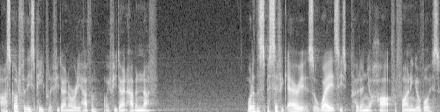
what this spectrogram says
Ask God for these people if you don't already have them or if you don't have enough. What are the specific areas or ways He's put in your heart for finding your voice?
